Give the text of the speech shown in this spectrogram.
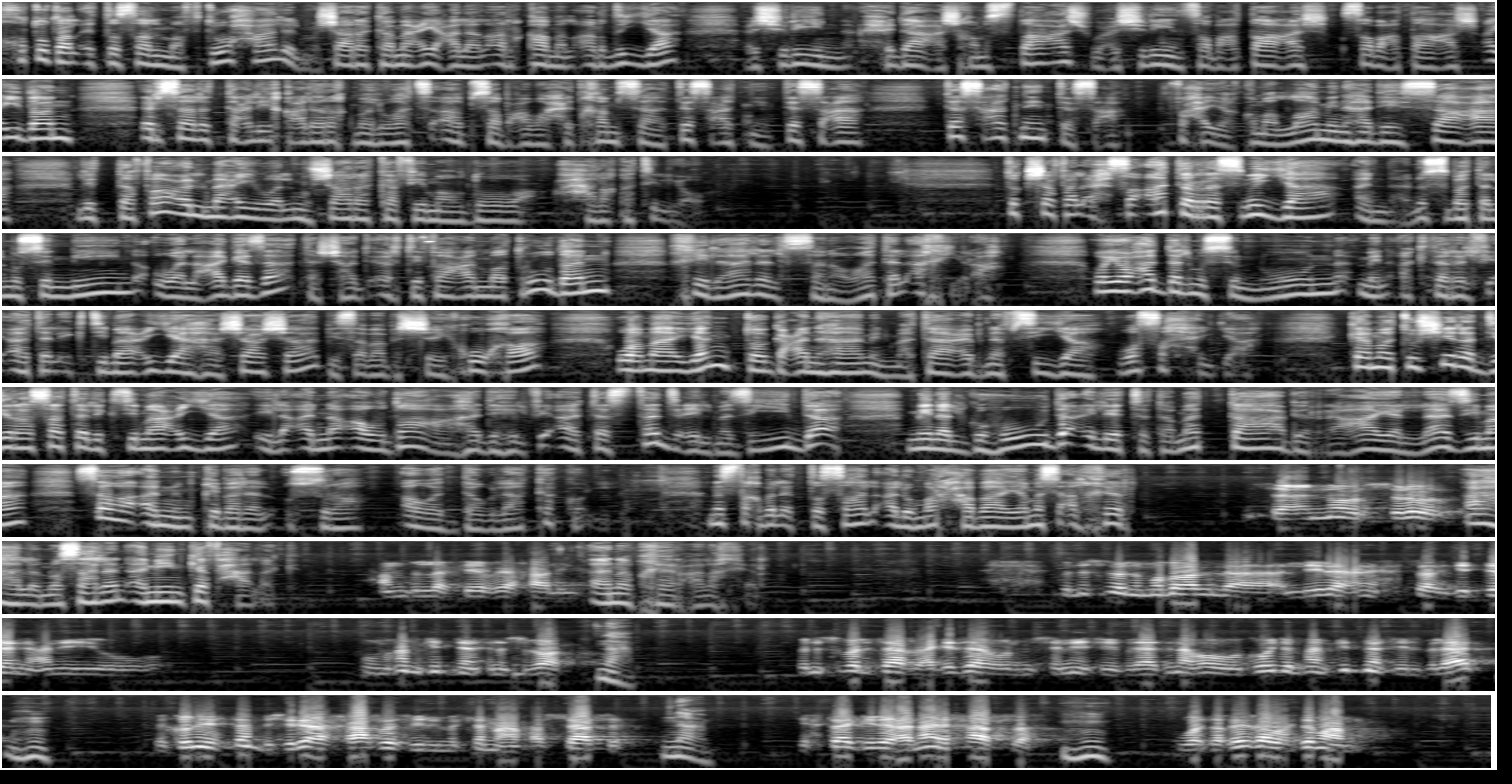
خطوط الاتصال مفتوحة للمشاركة معي على الأرقام الأرضية 20 11 15 و 20 17 17 أيضا إرسال التعليق على رقم الواتساب 715 929 929 فحياكم الله من هذه الساعة للتفاعل معي والمشاركة في موضوع حلقة اليوم. تكشف الإحصاءات الرسمية أن نسبة المسنين والعجزة تشهد ارتفاعا مطرودا خلال السنوات الأخيرة. ويعد المسنون من أكثر الفئات الاجتماعية هشاشة بسبب الشيخوخة وما ينتج عنها من متاعب نفسية وصحية. كما تشير الدراسات الاجتماعية إلى أن أوضاع هذه الفئة تستدعي المزيد من الجهود التي تتمتع بالرعاية اللازمة سواء من قبل الأسرة أو الدولة ككل. نستقبل اتصال. ألو مرحبا يا مساء الخير. مساء النور السرور أهلا وسهلا. أمين كيف حالك؟ الحمد لله كيف يا خالي أنا بخير على خير. بالنسبة للموضوع الليلة يعني حساس جدا يعني و... ومهم جدا في نفس الوقت نعم. بالنسبة لدار العجزه والمسنين في بلادنا هو وجوده مهم جدا في البلاد. يكون يهتم بشريعة خاصة في المجتمع حساسه نعم. يحتاج إلى عناية خاصة. ودقيقة واهتمام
